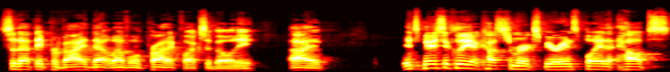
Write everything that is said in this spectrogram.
so that they provide that level of product flexibility. Uh, it's basically a customer experience play that helps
